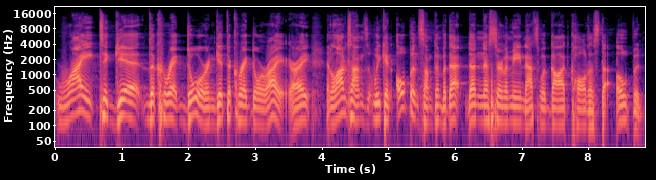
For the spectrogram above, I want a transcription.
right to get the correct door and get the correct door right, right? And a lot of times we can open something, but that doesn't necessarily mean that's what God called us to open.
